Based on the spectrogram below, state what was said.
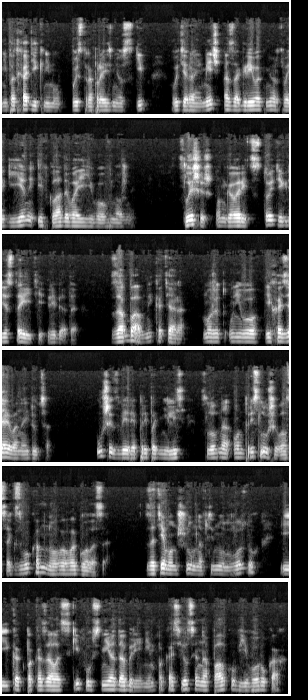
«Не подходи к нему», — быстро произнес Скип, вытирая меч о загривок мертвой гиены и вкладывая его в ножны. «Слышишь?» — он говорит, «стойте, где стоите, ребята. Забавный котяра. Может, у него и хозяева найдутся». Уши зверя приподнялись, словно он прислушивался к звукам нового голоса. Затем он шумно втянул воздух и, как показалось Скифу, с неодобрением покосился на палку в его руках.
